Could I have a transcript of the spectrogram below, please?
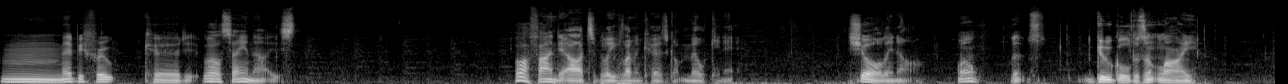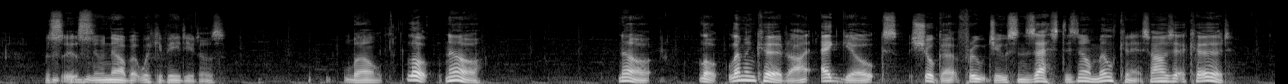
Hmm, maybe fruit curd. Well, saying that, it's. Oh, I find it hard to believe lemon curd's got milk in it. Surely not. Well, that's Google doesn't lie. It's, it's No, but Wikipedia does. well, Look, no. No. Look, lemon curd, right? Egg yolks, sugar, fruit juice, and zest. There's no milk in it, so how is it a curd?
